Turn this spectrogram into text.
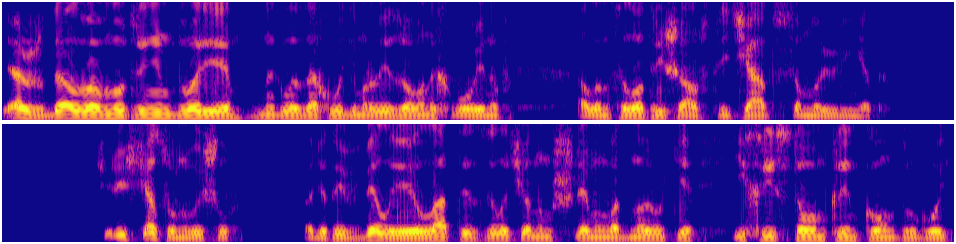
Я ждал во внутреннем дворе на глазах у деморализованных воинов, а Ланселот решал, встречаться со мной или нет. Через час он вышел, одетый в белые латы с золоченым шлемом в одной руке и христовым клинком в другой.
